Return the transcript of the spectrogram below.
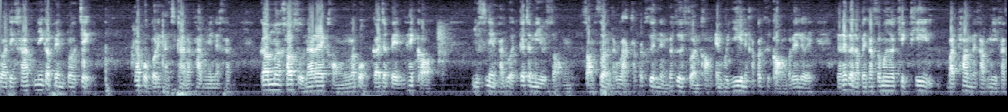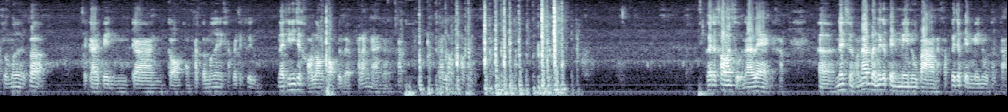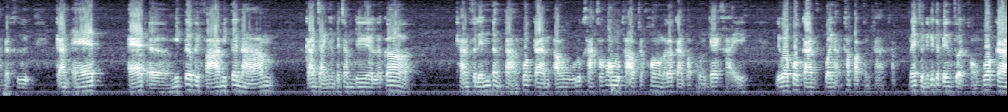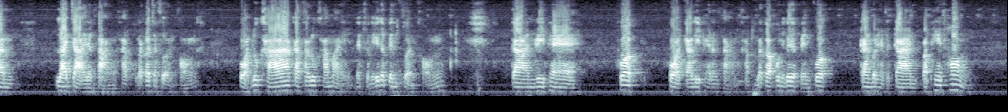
สวัสดีครับ นี่ก็เป็นโปรเจกต์ระบบบริหารจัดการอพาร์ตเมนต์นะครับ ก็เมื่อเข้าสู่หน้าแรกของระบบก็จะเป็นให้กรอก username password ก็จะมีอยู่ 2 2 ส่วนหลักๆครับก็คือ 1 ก็คือส่วนของ employee นะครับก็คือกรอกไปได้เลย แต่ถ้าเกิดเราเป็น customer ก็คลิกที่บัตทอนนะครับมี customer ก็จะกลายเป็นการกรอกของ customer นะครับก็จะขึ้น ในที่นี้จะขอลองกรอกเป็นแบบพนักงานกันนะครับก็ลองเข้าไปก็จะเข้ามาสู่หน้าแรกนะครับ ในส่วนของด้านบนก็จะเป็นเมนูบาร์นะครับ ก็จะเป็นเมนูต่างๆ ก็คือ การแอดแอดเอ่อมิเตอร์ไฟฟ้ามิเตอร์น้ำการจ่ายเงินประจำเดือน แล้วก็ทรานเฟอร์ต่างๆ พวกการเอาลูกค้าเข้าห้องลูกค้าออกจากห้อง แล้วก็การปรับปรุงแก้ไข หรือว่าพวกการบริหารค่าปรับต่างๆครับ ในส่วนนี้ก็จะเป็นส่วนของพวกการรายจ่ายต่างๆนะครับ แล้วก็จะส่วนของประวัติลูกค้า การสร้างลูกค้าใหม่ ในส่วนนี้ก็จะเป็นส่วนของการรีแพร์พวก ประวัติการรีแพร์ต่างๆครับแล้วก็พวกนี้ก็จะเป็นพวกการบริหารจัดการประเภทห้อง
